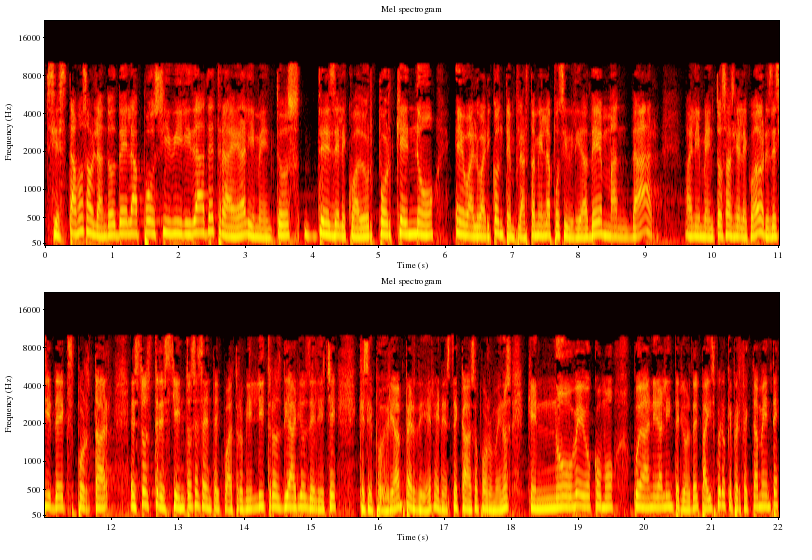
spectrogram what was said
si estamos hablando de la posibilidad de traer alimentos desde el Ecuador, ¿por qué no evaluar y contemplar también la posibilidad de mandar? Alimentos hacia el Ecuador, es decir, de exportar estos 364 mil litros diarios de leche que se podrían perder, en este caso por lo menos, que no veo cómo puedan ir al interior del país, pero que perfectamente,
